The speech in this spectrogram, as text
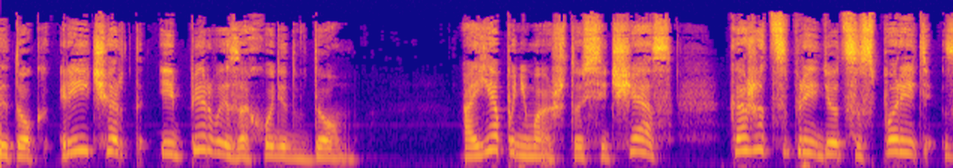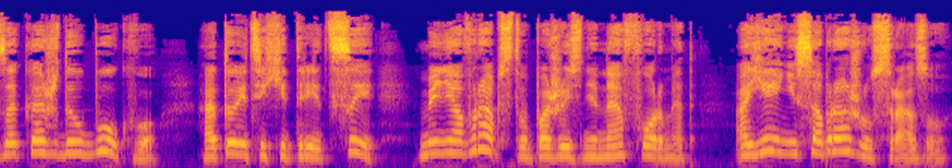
итог Ричард и первый заходит в дом. А я понимаю, что сейчас, кажется, придется спорить за каждую букву, а то эти хитрецы меня в рабство пожизненное оформят, а я и не соображу сразу.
